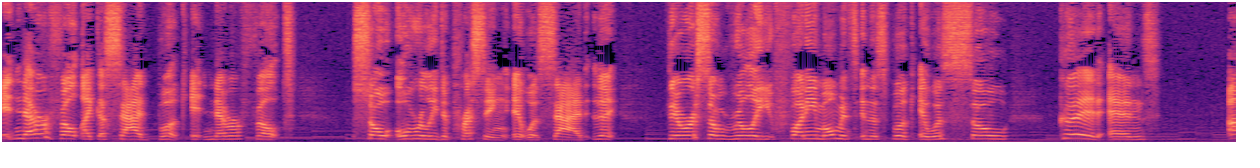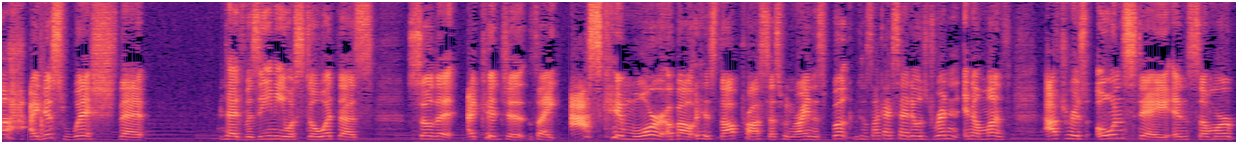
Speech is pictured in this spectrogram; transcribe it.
it never felt like a sad book. It never felt so overly depressing it was sad. That there were some really funny moments in this book. It was so good and uh, I just wish that that Vizzini was still with us so that I could just like ask him more about his thought process when writing this book because like I said it was written in a month after his own stay in somewhere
